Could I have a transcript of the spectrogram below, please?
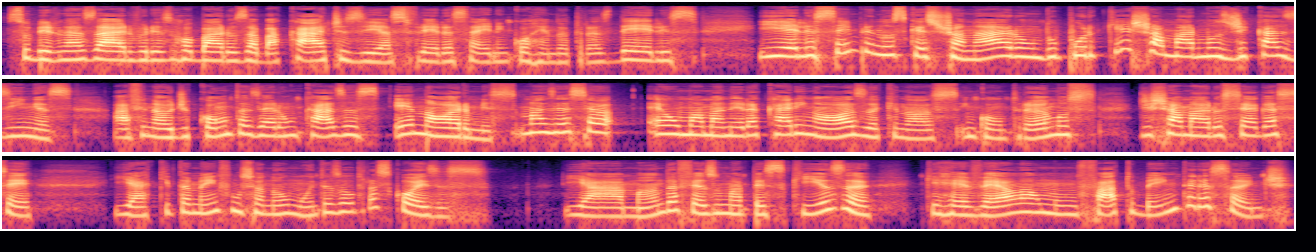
subir nas árvores, roubar os abacates e as freiras saírem correndo atrás deles. E eles sempre nos questionaram do porquê chamarmos de casinhas. Afinal de contas, eram casas enormes. Mas essa é uma maneira carinhosa que nós encontramos de chamar o CHC. E aqui também funcionou muitas outras coisas. E a Amanda fez uma pesquisa que revela um, um fato bem interessante.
